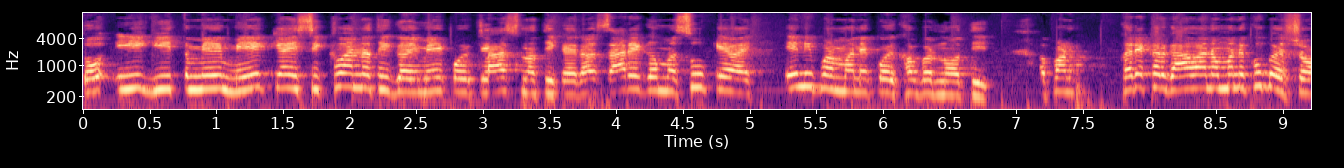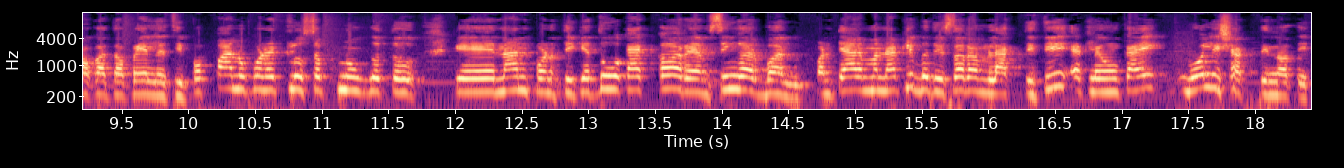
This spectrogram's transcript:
તો એ ગીત મેં મેં ક્યાંય શીખવા નથી ગઈ મેં કોઈ ક્લાસ નથી કર્યા. સારે ગમે શું કહેવાય એની પણ મને કોઈ ખબર નહોતી. પણ ખરેખર ગાવાનો મને ખૂબ જ શોખ હતો પહેલેથી. પપ્પાનું પણ એટલું સપનું હતું કે નાનપણથી કે તું કાંઈક કર એમ સિંગર બન. પણ ત્યારે મને આટલી બધી શરમ લાગતી હતી એટલે હું કાંઈ બોલી શકતી નહોતી.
